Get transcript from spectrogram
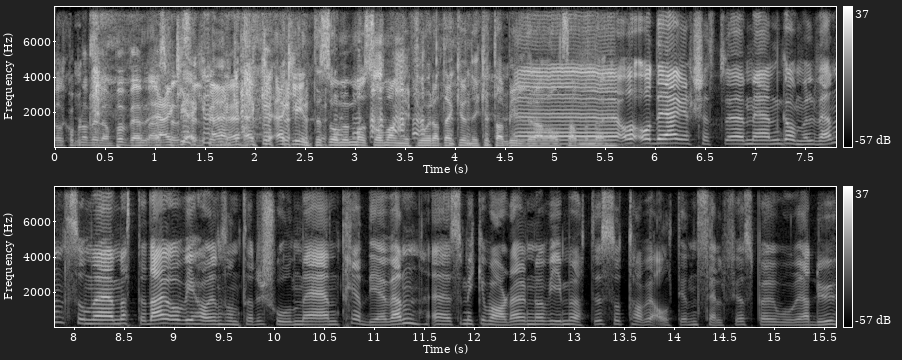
Da kommer det veldig an på hvem jeg skal selfie med. Jeg, jeg, jeg, klinte så med så mange i fjor at jeg kunne ikke ta bilder av alt sammen. Eh, og, og, det er rett og slett eh, med en gammel venn som jeg møtte der. Og vi har en sånn tradisjon med en tredje venn eh, som ikke var der. Når vi møtes, så tar vi alltid en selfie og spør 'hvor er du'?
